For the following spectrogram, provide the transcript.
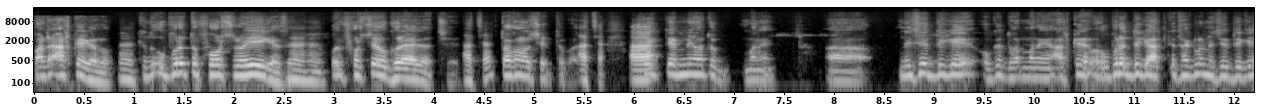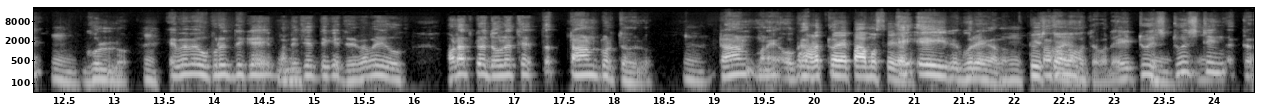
পাটা আটকে গেল। হ্যাঁ। কিন্তু উপরে তো ফোর্স রয়েই গেছে। হ্যাঁ হ্যাঁ। ওই ফোর্সে ও ঘুরে যাচ্ছে। আচ্ছা। তখন ও ছিটতে পারে। আচ্ছা তেমনি হয়তো মানে আহ, নিচের দিকে ওকে ধর- মানে আটকে উপরের দিকে আটকে থাকল নিচের দিকে ঘুরলো। এভাবে উপরের দিকে নিচের দিকে যেভাবেই হোক হঠাৎ করে দৌড়াচ্ছে টার্ন করতে হলো। টার্ন মানে ওকে হঠাৎ করে পা মুসড়ে গেল। এই- ঘুরে গেল। তখনও হতে পারে। এই টুইস্ট টুইস্টিং একটা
